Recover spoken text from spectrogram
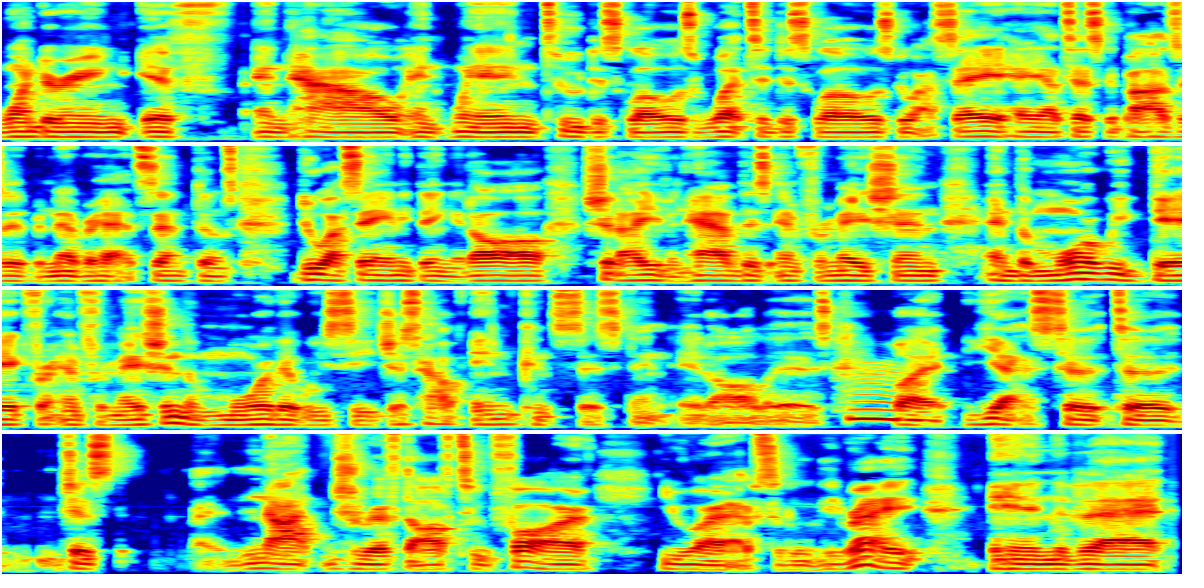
wondering if and how and when to disclose, what to disclose. Do I say, hey, I tested positive but never had symptoms? Do I say anything at all? Should I even have this information? And the more we dig for information, the more that we see just how inconsistent it all is. Mm. But yes, to to just not drift off too far, you are absolutely right in that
